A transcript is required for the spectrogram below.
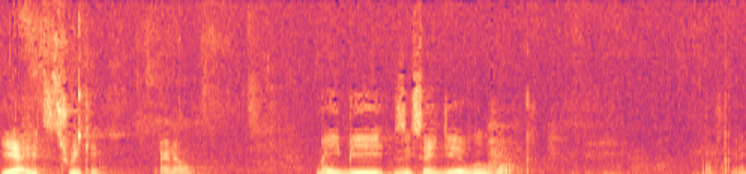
Yeah, it's tricky, I know. Maybe this idea will work. Okay.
